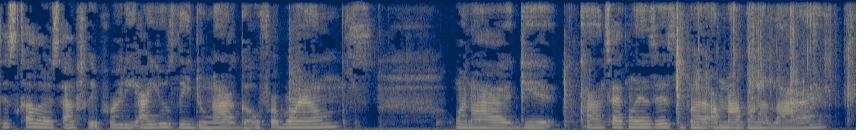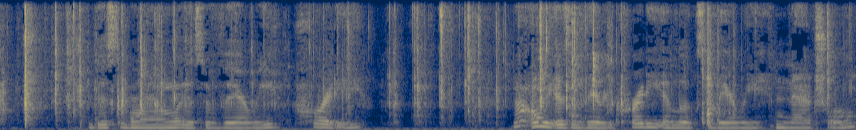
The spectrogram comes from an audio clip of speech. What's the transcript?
This color is actually pretty. I usually do not go for browns when I get contact lenses, but I'm not gonna lie. This brown is very pretty. Not only is it very pretty, it looks very natural.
